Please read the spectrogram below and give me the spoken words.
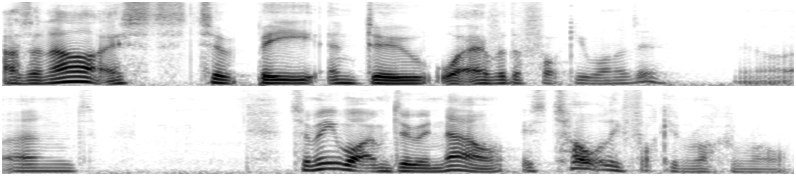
as an artist, to be and do whatever the fuck you want to do. You know, and to me, what I'm doing now is totally fucking rock and roll.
